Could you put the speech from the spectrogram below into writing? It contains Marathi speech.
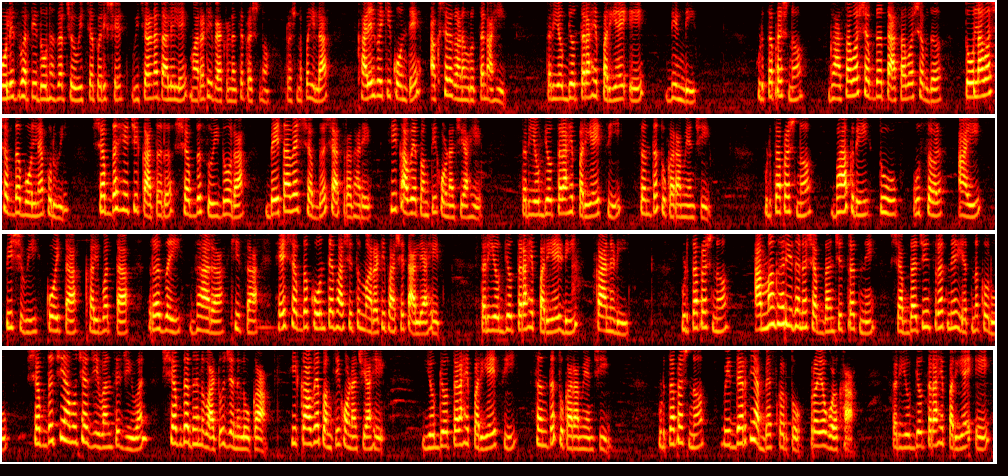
पोलीस भरती दोन हजार चोवीसच्या परीक्षेत विचारण्यात आलेले मराठी व्याकरणाचे प्रश्न. प्रश्न पहिला खालीलपैकी कोणते अक्षर गणवृत्त नाही? तर योग्य उत्तर आहे पर्याय ए दिंडी. पुढचा प्रश्न घासावा शब्द तासावा शब्द तोलावा शब्द बोलण्यापूर्वी शब्द हेची कातर शब्द सुई दोरा बेतावेत शब्द शास्त्राधारे ही काव्यपंक्ती कोणाची आहे? तर योग्य उत्तर आहे पर्याय सी संत तुकाराम यांची. पुढचा प्रश्न भाकरी तूप उसळ आई पिशवी कोयता खलबत्ता रजई झारा खिसा हे शब्द कोणत्या भाषेतून मराठी भाषेत आले आहेत? तर योग्य उत्तर आहे पर्याय डी कानडी. पुढचा प्रश्न आम्हा घरी धन शब्दांची रत्ने शब्दाची रत्ने यत्न करू शब्दची आमुच्या जीवांचे जीवन शब्दधन वाटू जनलोका. ही काव्यपंक्ती कोणाची आहे? योग्य उत्तर आहे पर्याय सी संत तुकाराम यांची. पुढचा प्रश्न विद्यार्थी अभ्यास करतो प्रयोग ओळखा. तर योग्य उत्तर आहे पर्याय ए.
